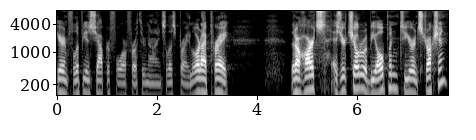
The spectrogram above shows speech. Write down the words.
here in Philippians chapter 4, 4 through 9. So let's pray. Lord, I pray that our hearts, as your children, would be open to your instruction.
